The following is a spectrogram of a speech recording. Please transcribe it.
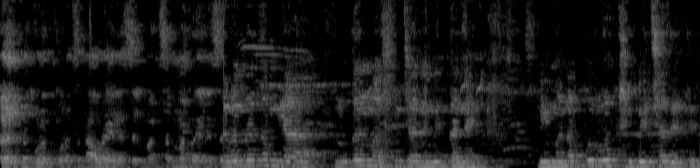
कळत न कळत कोणाचं नाव राहिलं असेल मान सन्मान राहिला असेल. सर्वप्रथम या नूतन वास्तूच्या निमित्ताने मी मनपूर्वक शुभेच्छा देते.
